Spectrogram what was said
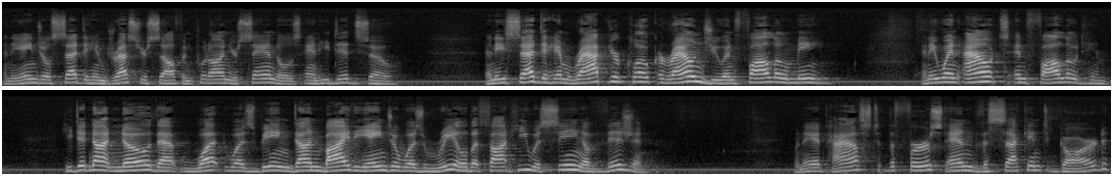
And the angel said to him, Dress yourself and put on your sandals. And he did so. And he said to him, Wrap your cloak around you and follow me. And he went out and followed him. He did not know that what was being done by the angel was real, but thought he was seeing a vision. When they had passed the first and the second guard,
